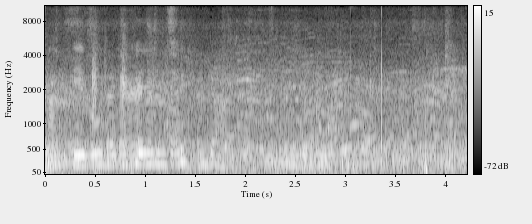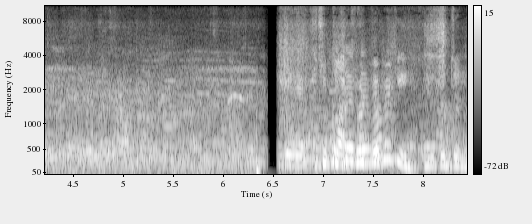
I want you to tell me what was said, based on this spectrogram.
ফাঁক দিয়ে রোগ কিছু পাসওয়ার্ড দেবে কি? জন্য?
